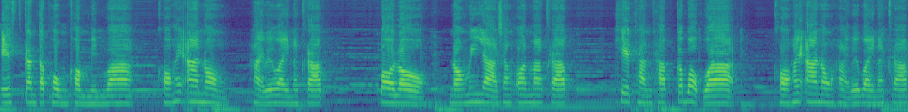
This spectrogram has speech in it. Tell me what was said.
เอสกันตะพงศ์คอมเมนต์ว่า ขอให้อาน่อง หายไวๆนะครับ ปอลอน้องมียาช่างออนมากครับเขตฐานทัพก็บอกว่า ขอให้อาน่องหายไวๆนะครับ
